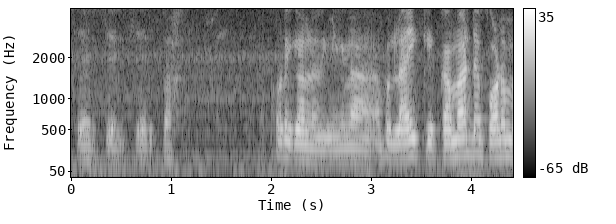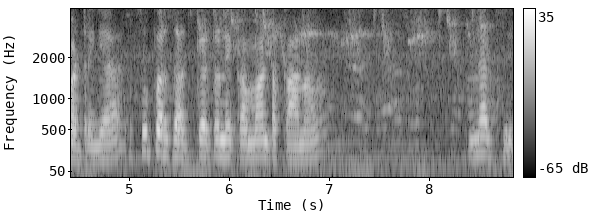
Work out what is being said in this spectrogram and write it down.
சரி சரி சரிப்பா. கொடைக்கானல் இருக்கீங்களா? அப்போ லைக்கு கமெண்ட்டே போட மாட்டீங்க. சூப்பர் ஷாட் கேட்டோன்னே கமெண்ட்டை காணும். என்னாச்சு?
